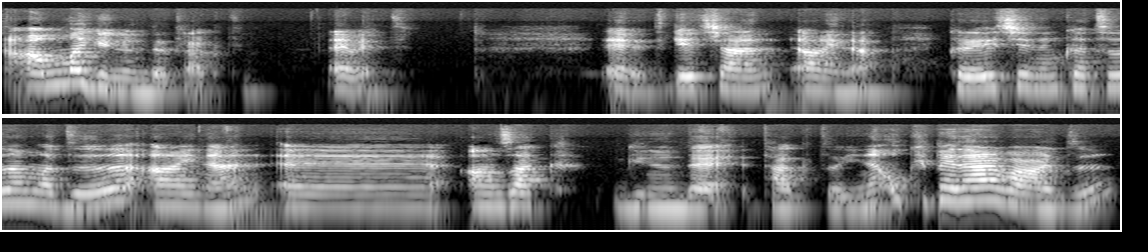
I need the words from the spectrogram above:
Amma gününde taktım. Evet. Evet geçen aynen. Kraliçenin katılamadığı aynen e, Anzak gününde taktığı yine. O küpeler vardı.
